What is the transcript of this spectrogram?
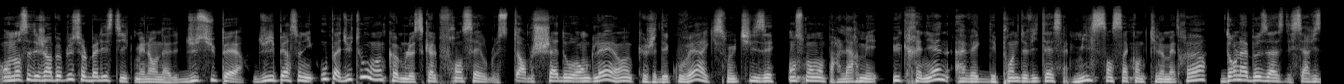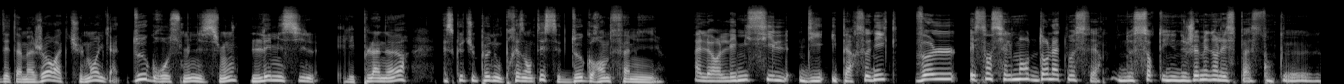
On en sait déjà un peu plus sur le balistique, mais là on a du super, du hypersonique, ou pas du tout, hein, comme le Scalp français ou le Storm Shadow anglais hein, que j'ai découvert et qui sont utilisés en ce moment par l'armée ukrainienne avec des pointes de vitesse à 1150 km/h. Dans la besace des services d'état-major, actuellement, il y a deux grosses munitions, les missiles et les planeurs. Est-ce que tu peux nous présenter ces deux grandes familles? Alors, les missiles dits hypersoniques volent essentiellement dans l'atmosphère. Ils ne sortent jamais dans l'espace. Donc, euh,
